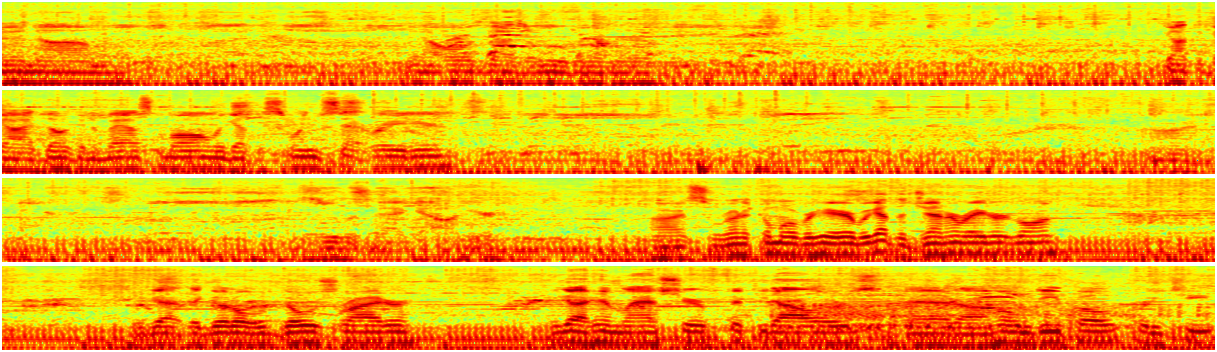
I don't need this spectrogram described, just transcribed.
And um, yeah, all those guys are moving in there. Got the guy dunking the basketball, and we got the swing set right here. Alright. Zoom it back out here. Alright, so we're gonna come over here. We got the generator going. We got the good old Ghost Rider. We got him last year, $50 at uh, Home Depot, pretty cheap.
